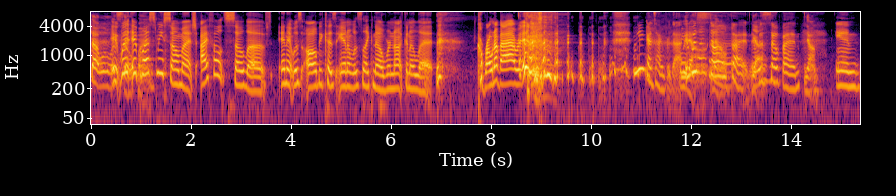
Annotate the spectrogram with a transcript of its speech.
That one was it so it fun. blessed me so much. I felt so loved, and it was all because Anna was like, "No, we're not gonna let coronavirus." we ain't got time for that. We it don't. was so No. fun. It was so fun. Yeah. And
